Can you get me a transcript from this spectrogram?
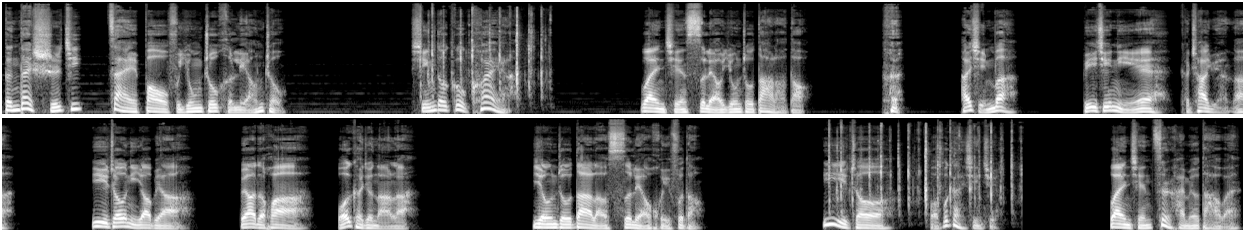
等待时机再报复雍州和凉州。行动够快呀！万钱私聊雍州大佬道：“哼，还行吧，比起你可差远了。益州你要不要？不要的话，我可就难了。”雍州大佬私聊回复道：“益州我不感兴趣。”万钱字儿还没有打完，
